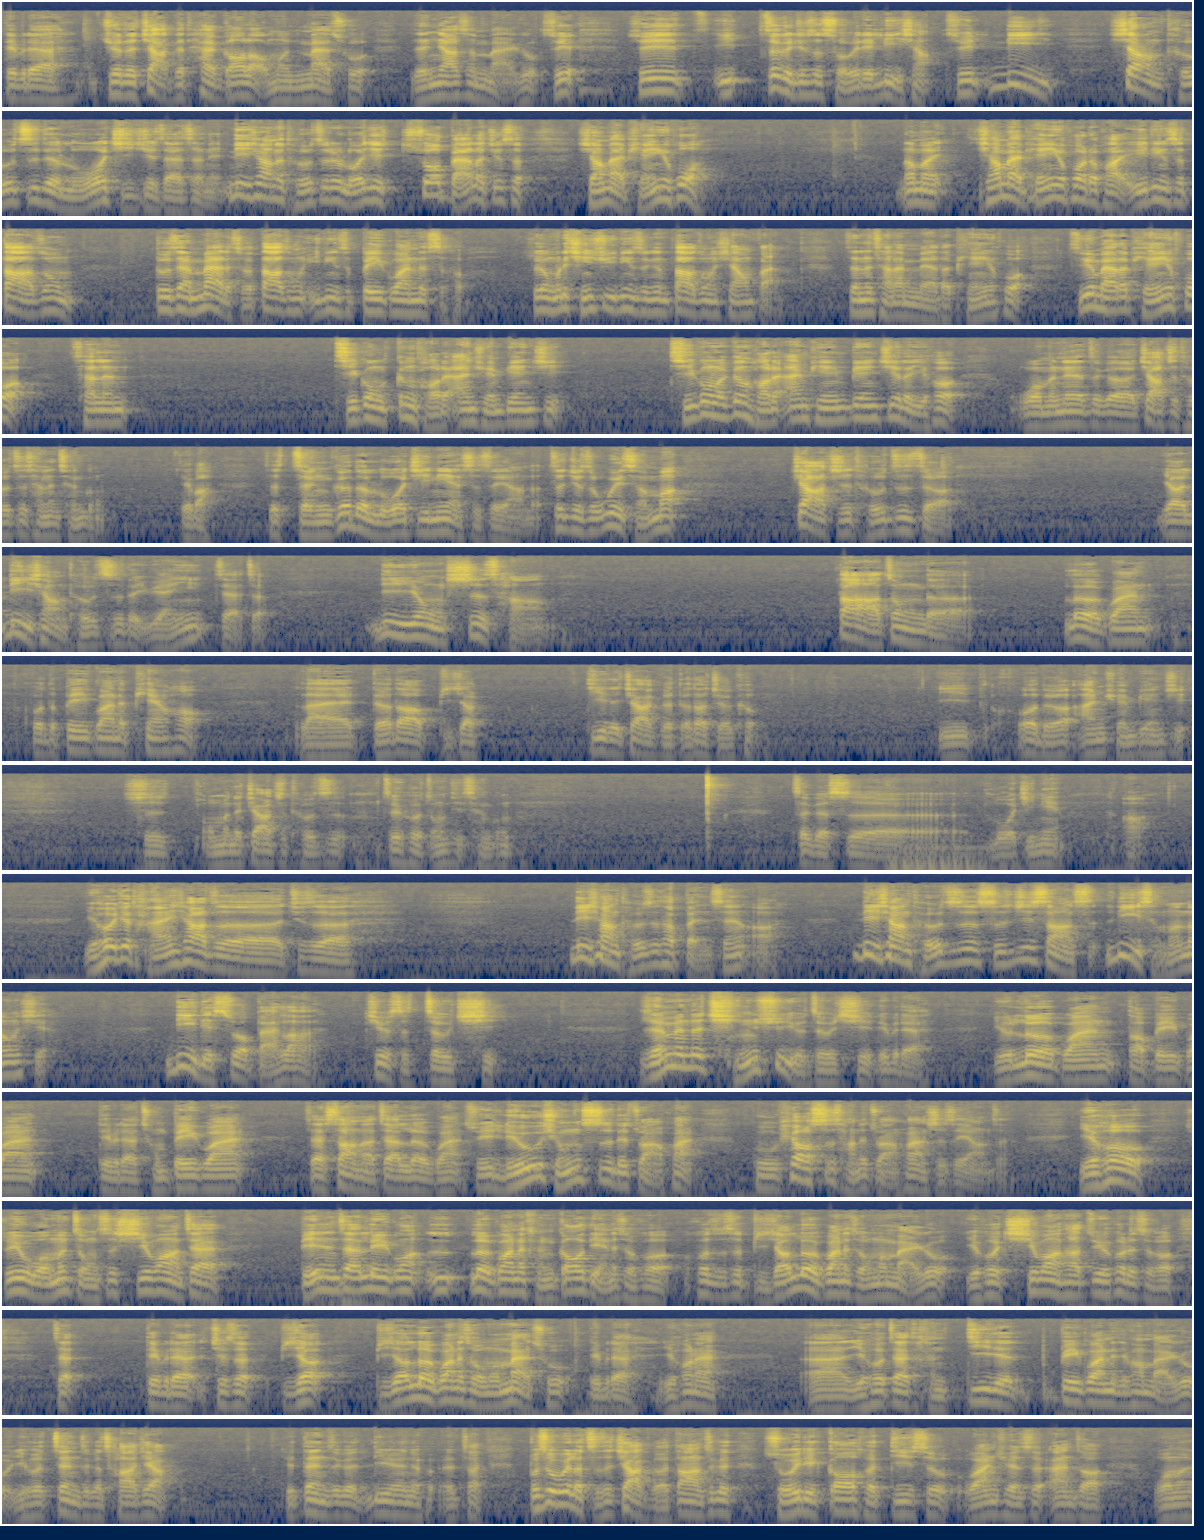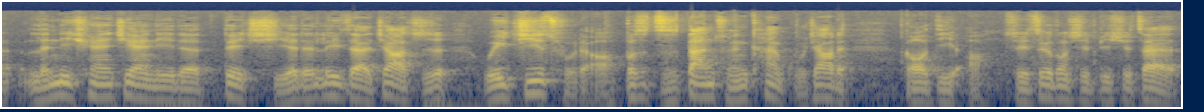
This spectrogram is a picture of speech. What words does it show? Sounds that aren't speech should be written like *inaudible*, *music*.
对不对？觉得价格太高了，我们卖出，人家是买入，所以所以一这个就是所谓的逆向，所以逆。向投资的逻辑就在这里，逆向的投资的逻辑说白了就是想买便宜货。那么想买便宜货的话，一定是大众都在卖的时候，大众一定是悲观的时候，所以我们的情绪一定是跟大众相反，这样才能买到便宜货。只有买了便宜货，才能提供更好的安全边际，提供了更好的安全边际了以后，我们的这个价值投资才能成功，对吧？这整个的逻辑链是这样的，这就是为什么。价值投资者要逆向投资的原因在这，利用市场大众的乐观或者悲观的偏好，来得到比较低的价格，得到折扣，以获得安全边际，使我们的价值投资最后总体成功。这个是逻辑链啊，以后就谈一下子就是。逆向投资它本身啊，逆向投资实际上是逆什么东西？逆的说白了就是周期。人们的情绪有周期，对不对？由乐观到悲观，对不对？从悲观再上来再乐观，所以牛熊市的转换，股票市场的转换是这样子。以后，所以我们总是希望在别人在乐观乐观的很高点的时候，或者是比较乐观的时候，我们买入，以后期望它最后的时候在。对不对？就是比较比较乐观的时候，我们卖出，对不对？以后呢，呃，以后在很低的悲观的地方买入，以后挣这个差价，就挣这个利润的差，不是为了只是价格。当然，这个所谓的高和低是完全是按照我们能力圈建立的对企业的内在价值为基础的啊，不是只是单纯看股价的高低啊。所以这个东西必须再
